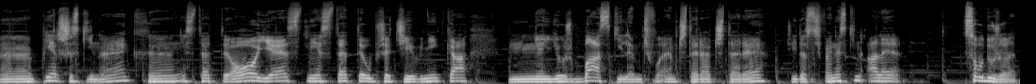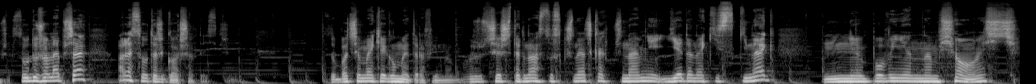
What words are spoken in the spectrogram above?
E, Pierwszy skinek, e, niestety, o jest, niestety u przeciwnika mm, już Baskill M4A4, czyli dosyć fajny skin, ale są dużo lepsze. Są dużo lepsze, ale są też gorsze w tej skrzyni. Zobaczymy jakiego my trafimy, bo przy 14 skrzyneczkach przynajmniej jeden jakiś skinek mm, powinien nam siąść.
